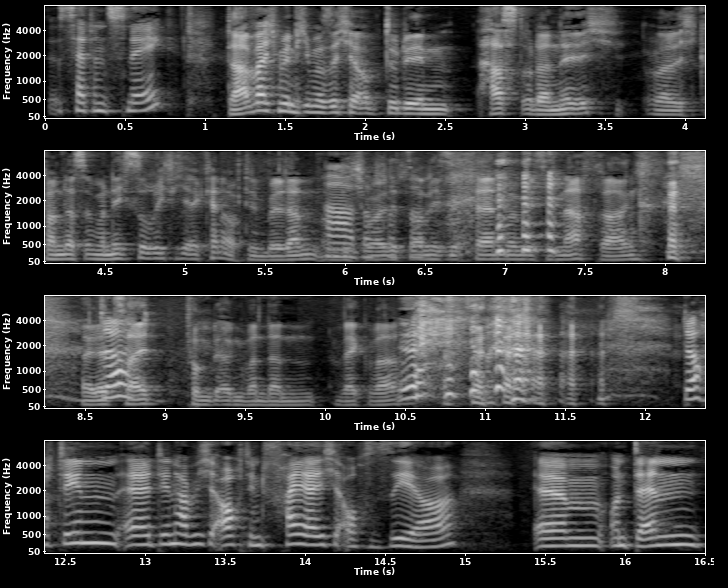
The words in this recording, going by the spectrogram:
Satin Snake. Da war ich mir nicht immer sicher, ob du den hast oder nicht, weil ich konnte das immer nicht so richtig erkennen auf den Bildern. Und Ah, ich doch, wollte doch, jetzt auch doch. nicht so fanmäßig nachfragen, weil der. Zeitpunkt irgendwann dann weg war. Doch, den, äh, den habe ich auch, den feiere ich auch sehr. Ähm, und dann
